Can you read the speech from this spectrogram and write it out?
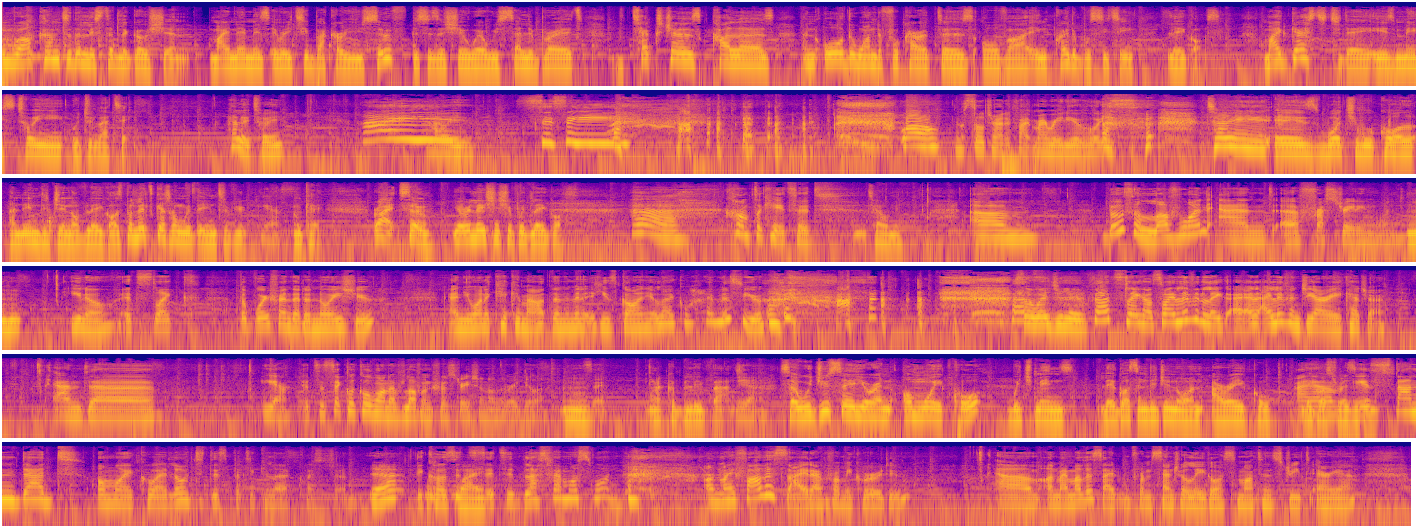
and welcome to the Listed Lagosian. My name is Ireti Bakare Yusuf. This is a show where we celebrate the textures, colors, and all the wonderful characters of our incredible city, Lagos. My guest today is Miss Toyin Odulate. Hello, Toyin. Hi. How are you? Sissy. Well, I'm still trying to find my radio voice. Toyin is what you will call an indigene of Lagos. But let's get on with the interview. Yes. Okay. Right. So, your relationship with Lagos. ah, complicated. Tell me. Um, both a love one and a frustrating one. Mm-hmm. You know, it's like the boyfriend that annoys you and you want to kick him out. Then the minute he's gone, you're like, well, I miss you. So, where do you live? That's Lagos. So I live in Lagos. I, I live in GRA Ikeja, and uh, yeah, it's a cyclical one of love and frustration on the regular. I say. I could believe that. Yeah. So, would you say you're an Omoeko, which means Lagos indigenous, or an Areeko, I Lagos am a resident? standard Omoeko. I loved this particular question Yeah. because it's, Why? it's a blasphemous one. on my father's side, I'm from Ikorodu. Um, on my mother's side, from Central Lagos, Martin Street area.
